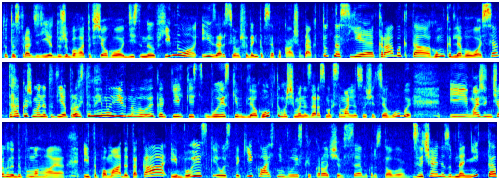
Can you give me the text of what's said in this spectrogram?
Тут насправді є дуже багато всього дійсно необхідного, і зараз я вам швиденько все покажу. Так, тут у нас є крабик та гумки для волосся. Також в мене тут є просто неймовірно велика кількість блисків для губ, тому що в мене зараз максимально сушаться губи, і майже нічого не допомагає. І та помада така, і блиск, і ось такі класні блиски. Коротше, все використовую. Звичайно, зубна ніть та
